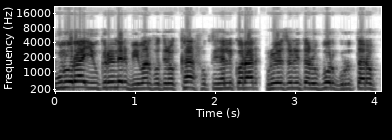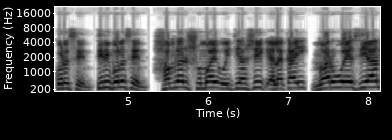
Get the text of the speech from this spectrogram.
পুনরায় ইউক্রেনের বিমান প্রতিরক্ষা শক্তিশালী করার প্রয়োজনীয়তার উপর গুরুত্ব আরোপ করেছেন। তিনি বলেছেন, হামলার সময় ঐতিহাসিক এলাকায় নরওয়েজিয়ান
